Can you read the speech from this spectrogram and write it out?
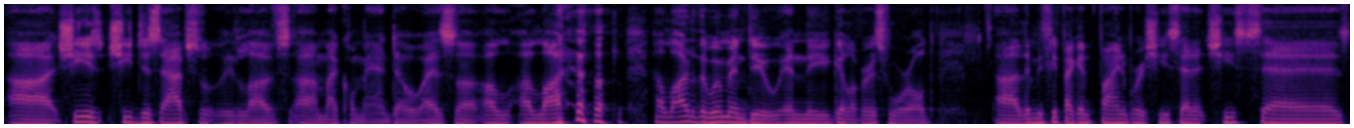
Uh, she's she just absolutely loves uh, Michael Mando as a, a, a lot a lot of the women do in the Gilliverse world. Uh, let me see if I can find where she said it. She says,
